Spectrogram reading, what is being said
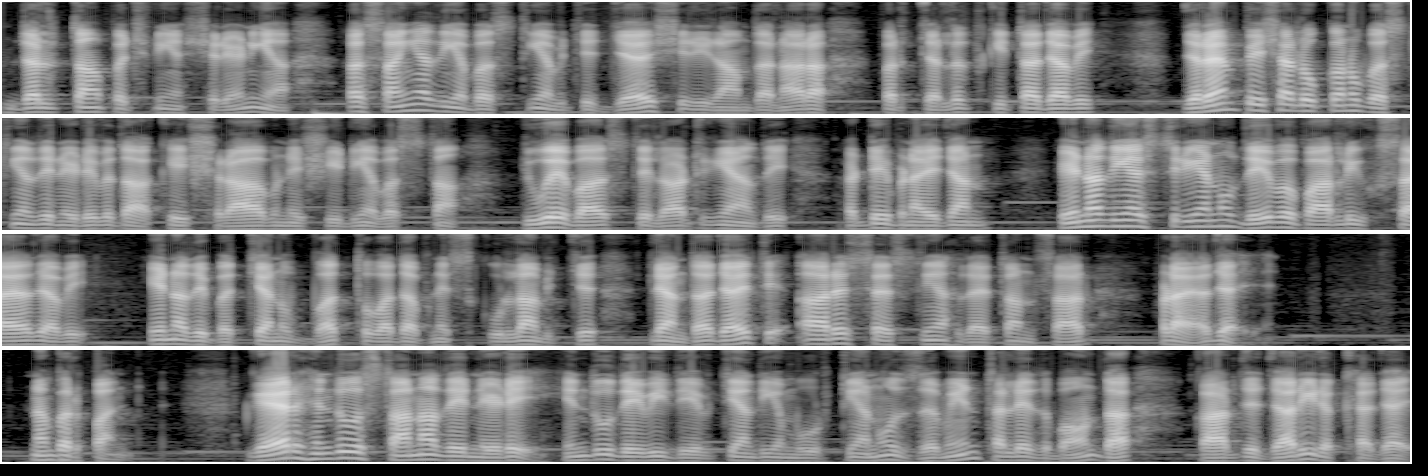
ਦਲਿਤਾਂ ਪਛੜੀਆਂ ਸ਼੍ਰੇਣੀਆਂ, ਅਸਾਈਆਂ ਦੀਆਂ ਬਸਤੀਆਂ ਵਿੱਚ ਜੈ ਸ਼੍ਰੀ ਰਾਮ ਦਾ ਨਾਰਾ ਪ੍ਰਚਲਿਤ ਕੀਤਾ ਜਾਵੇ। ਜਰਮ ਪੇਸ਼ਾ ਲੋਕਾਂ ਨੂੰ ਬਸਤੀਆਂ ਦੇ ਨੇੜੇ ਵਧਾ ਕੇ ਸ਼ਰਾਬ ਨਸ਼ੀਲੀਆਂ ਵਸਤਾਂ ਜੂਏਬਾਜ਼ ਤੇ ਲਾਟਰੀਆਂ ਦੇ ਅੱਡੇ ਬਣਾਏ ਜਾਣ। ਇਹਨਾਂ ਦੀਆਂ ਇਸਤਰੀਆਂ ਨੂੰ ਦੇ ਵਪਾਰ ਲਈ ਉਕਸਾਇਆ ਜਾਵੇ। ਇਹਨਾਂ ਦੇ ਬੱਚਿਆਂ ਨੂੰ ਵੱਧ ਤੋਂ ਵੱਧ ਆਪਣੇ ਸਕੂਲਾਂ ਵਿੱਚ ਲਿਆਂਦਾ ਜਾਏ ਤੇ ਆਰਐਸਐਸ ਦੀਆਂ ਹਦਾਇਤਾਂ ਅਨੁਸਾਰ ਪੜ੍ਹਾਇਆ ਜਾਏ। ਨੰਬਰ 5 ਗੈਰ ਹਿੰਦੂ ਸਥਾਨਾਂ ਦੇ ਨੇੜੇ ਹਿੰਦੂ ਦੇਵੀ ਦੇਵਤਿਆਂ ਦੀਆਂ ਮੂਰਤੀਆਂ ਨੂੰ ਜ਼ਮੀਨ ਥੱਲੇ ਦਬਾਉਣ ਦਾ ਕਾਰਜ ਜਾਰੀ ਰੱਖਿਆ ਜਾਏ।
